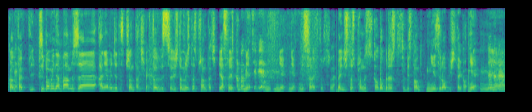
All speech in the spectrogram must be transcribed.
Konfetti. Przypominam wam, że Ania będzie to sprzątać. Jak to wystrzelisz, to będzie to sprzątać. Ja swoje... A mogę nie, ciebie? Nie, nie, nie strzelaj w tą stronę. Będziesz to sprzątać stąd. Dobra, że to sobie stąd. Nie zrobisz tego. Nie, nie. No dobra.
